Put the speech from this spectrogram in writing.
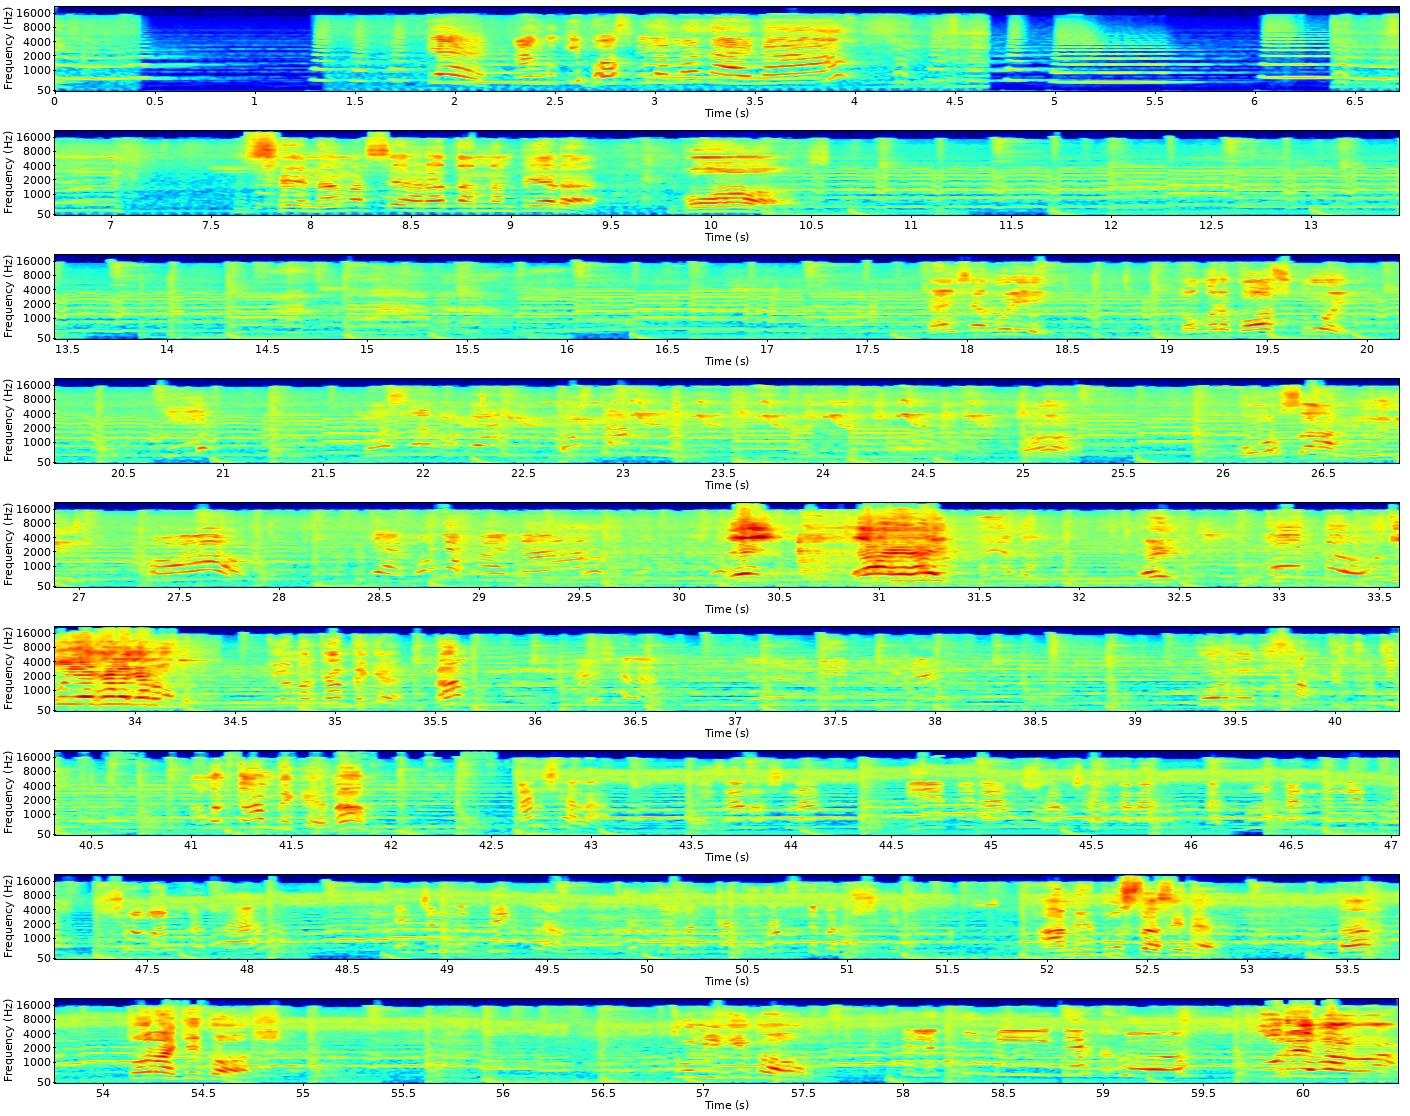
কে? আঙ্গু কি বস বিলা মন নাই না? সে নাম আর সে হারা তার নাম পেয়ারা। বস কাইসা বুড়ি বস কই? আমি। বস আমি। হ্যাঁ এই এই এই এই এই তুই এখানে কেন? তুই আমার কান থেকে নাম? কর্ম বুঝলাম কিন্তু তুই আমার কান থেকে নাম? এই শালা তুই জানোস না বিয়ে করা সংসার করা আর বউ কান্দে না করা সমান কথা। এর জন্য দেখলাম যে তুই আমার কাঁধে রাখতে পারিস কিনা। আমি বুঝতাছি না। তা তোরা কি কস? তুমি কি কও? তাহলে দেখো। ওরে বাবা।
